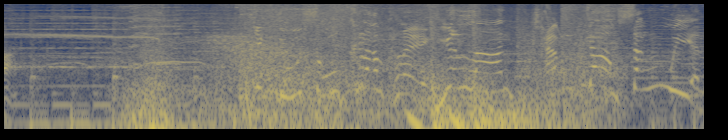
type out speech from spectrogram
ยิงดูสงครามเพลงเงินล้านแชมป์เจ้าสังเวียน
